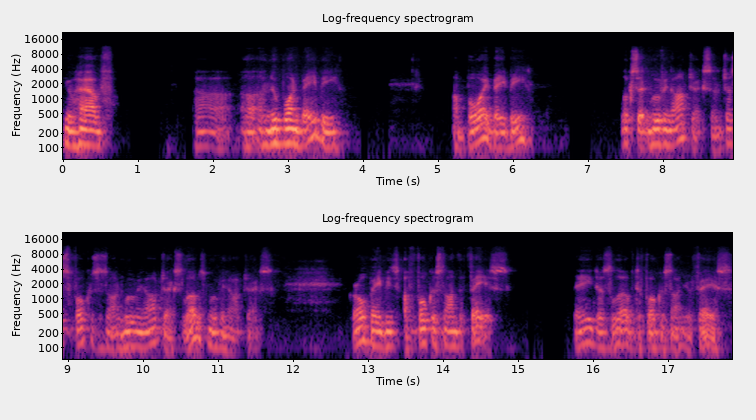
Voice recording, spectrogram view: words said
You have uh, a newborn baby a boy baby looks at moving objects and just focuses on moving objects, loves moving objects. Girl babies are focused on the face. They just love to focus on your face.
